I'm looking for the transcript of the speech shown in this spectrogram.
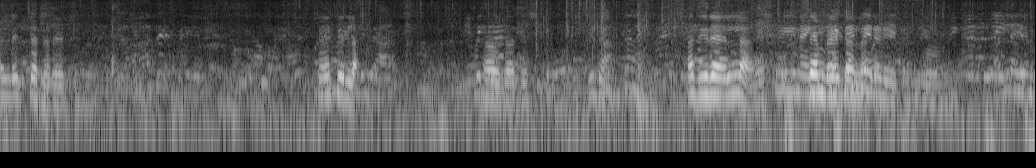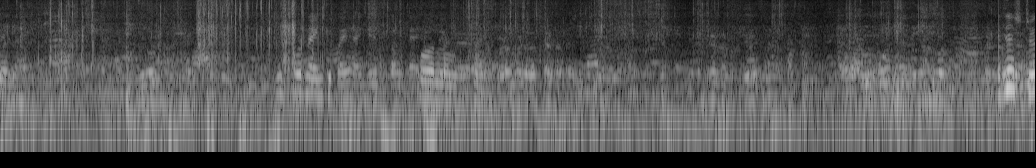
ಅಲ್ಲಿ ಇಚ್ಚದ ರೇಟ್ ರೇಟ್ ಇಲ್ಲ. ಹೌದು ಅದೆಷ್ಟು? ಅದು ಇರ ಇಲ್ಲ ಸೇಮ್ ರೇಟ್ ಅಲ್ಲ? ಫೋರ್ ನೈಂಟಿ ಫೈವ್ ಹಾಗೆ ಫೋರ್ ನೈಂಟಿ ಫೈವ್ ಇದೆಷ್ಟು?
